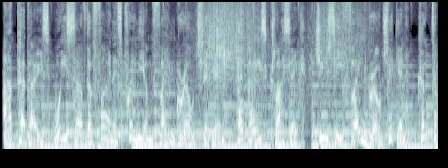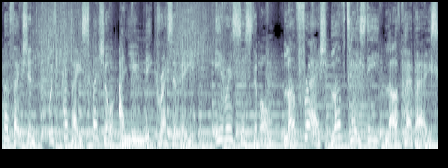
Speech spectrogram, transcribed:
At Pepe's, we serve the finest premium flame grilled chicken. Pepe's Classic. Juicy flame grilled chicken cooked to perfection with Pepe's special and unique recipe. Irresistible. Love fresh, love tasty, love Pepe's.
